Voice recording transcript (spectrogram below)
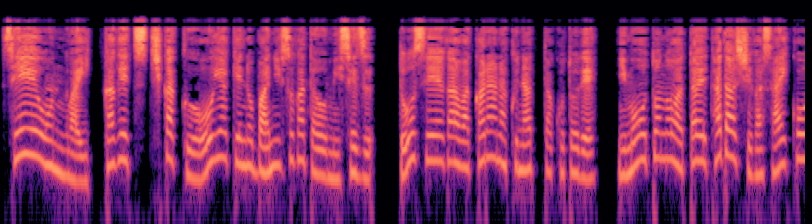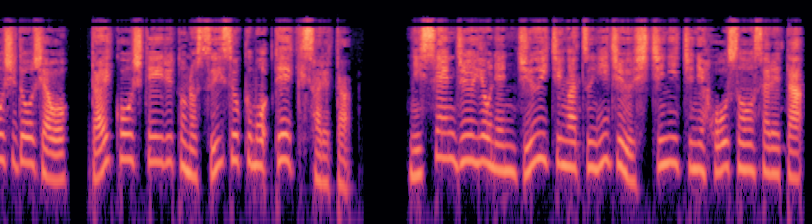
西恩が1ヶ月近く公の場に姿を見せず、同性がわからなくなったことで、妹の与え正が最高指導者を代行しているとの推測も提起された。2014年11月27日に放送された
